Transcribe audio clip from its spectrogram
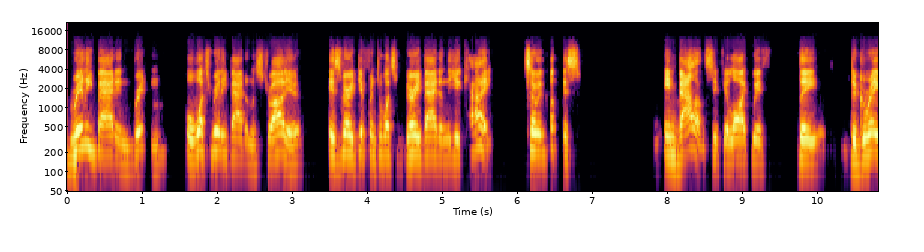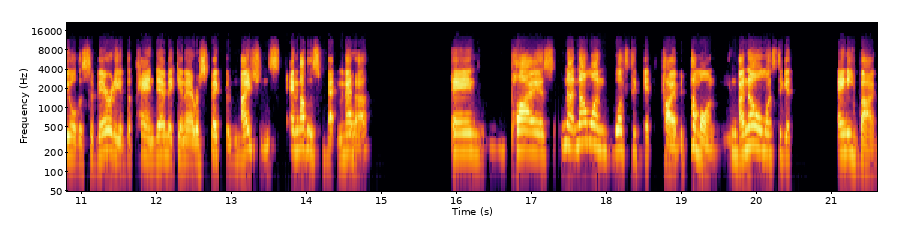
really bad in Britain or what's really bad in Australia is very different to what's very bad in the UK. So we've got this imbalance, if you like, with the degree or the severity of the pandemic in our respective nations and others for that matter and players, no, no one wants to get COVID. Come on, no one wants to get any bug.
